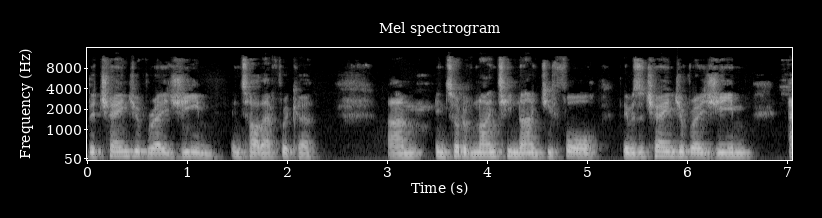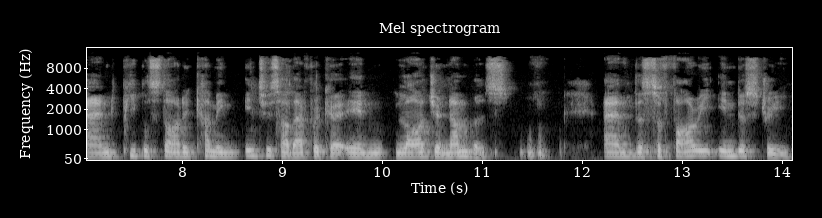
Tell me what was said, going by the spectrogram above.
the change of regime in South Africa. Um, in sort of 1994, there was a change of regime, and people started coming into South Africa in larger numbers. And the safari industry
